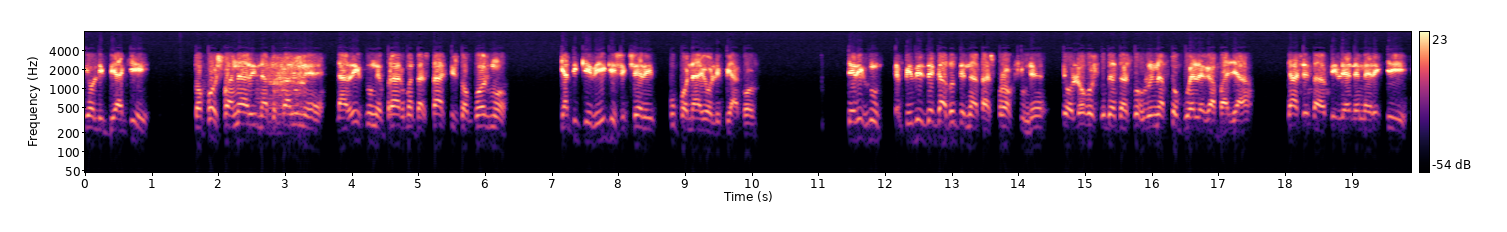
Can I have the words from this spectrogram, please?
οι Ολυμπιακοί το φως φανάρι να το κάνουν να ρίχνουν πράγματα στάχτη στον κόσμο; Γιατί και η διοίκηση ξέρει που πονάει ο Ολυμπιακός και ρίχνουν επειδή δεν κάθονται να τα σπρώξουν και ο λόγος που δεν τα σπρώχνουν είναι αυτό που έλεγα παλιά κι άσε τα τι λένε μερικοί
